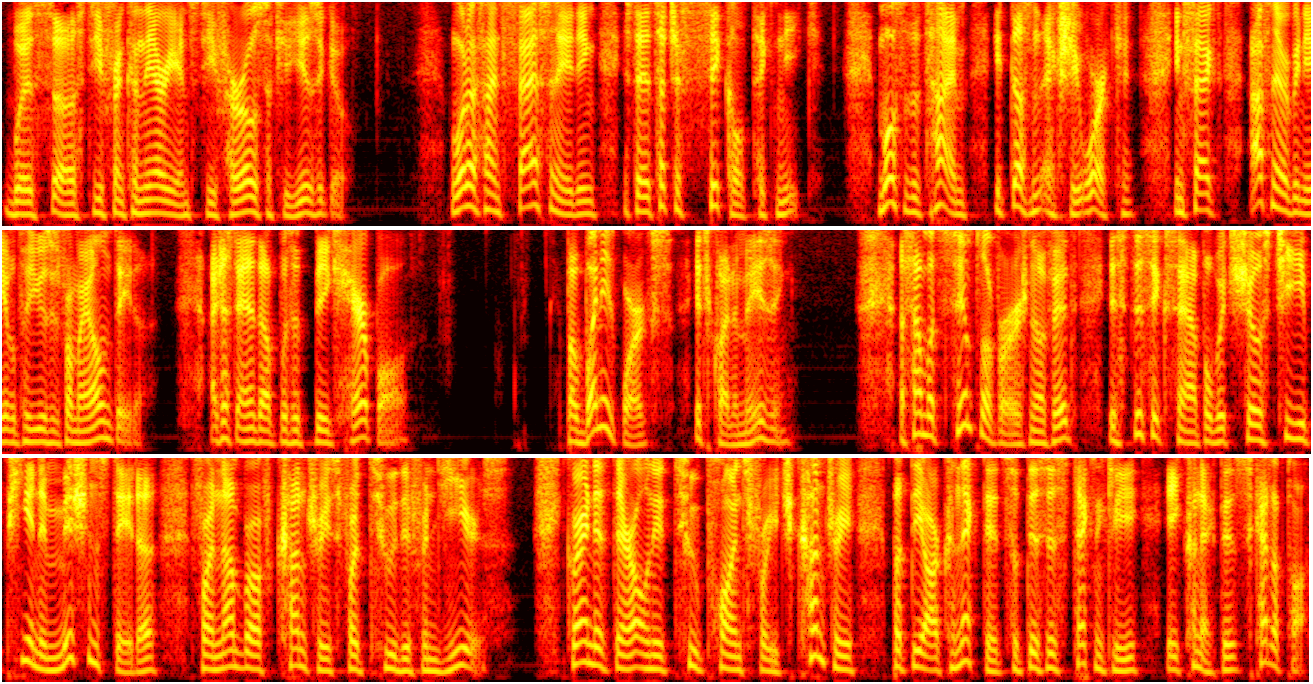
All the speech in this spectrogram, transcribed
with uh, Steve Franconeri and Steve Haroz a few years ago. What I find fascinating is that it's such a fickle technique. Most of the time, it doesn't actually work. In fact, I've never been able to use it for my own data. I just ended up with a big hairball. But when it works, it's quite amazing. A somewhat simpler version of it is this example which shows GDP and emissions data for a number of countries for two different years. Granted, there are only two points for each country, but they are connected, so this is technically a connected scatterplot.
